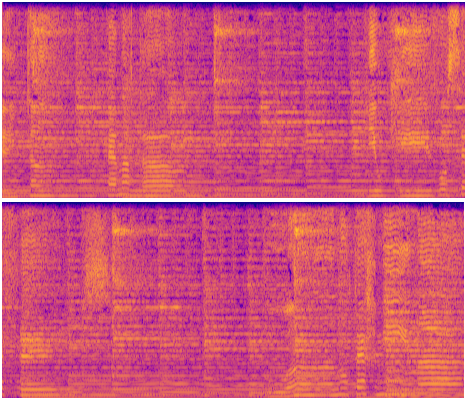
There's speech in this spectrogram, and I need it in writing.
Então é Natal e o que você fez? O ano termina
